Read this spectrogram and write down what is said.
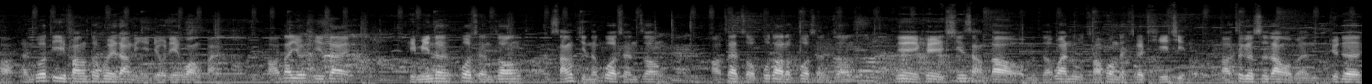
好，很多地方都会让你流连忘返。好，那尤其在品茗的过程中、赏景的过程中，好，在走步道的过程中，你也可以欣赏到我们的万路朝凤的这个奇景。好，这个是让我们觉得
